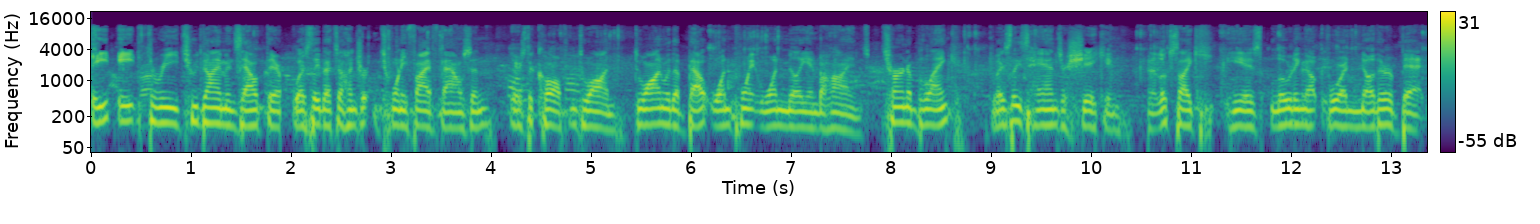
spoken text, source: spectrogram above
883, two diamonds out there. Wesley bets 125,000. There's the call from Dwan. Dwan with about 1.1 million behind. Turn a blank. Wesley's hands are shaking. And it looks like he is loading up for another bet.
